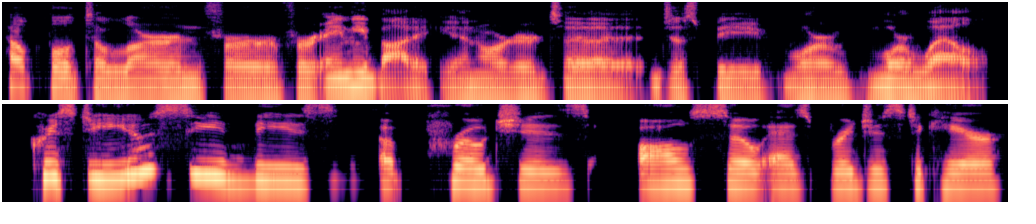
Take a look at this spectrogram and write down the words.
helpful to learn for, for anybody in order to just be more, more well. Chris, do you see these approaches also as bridges to care.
